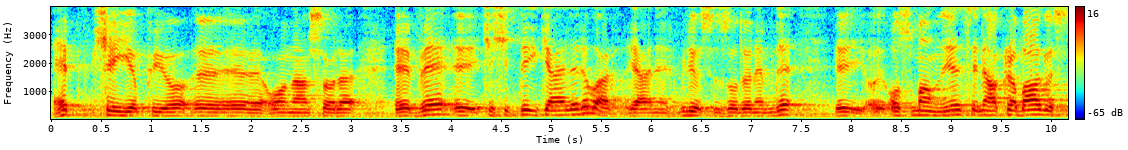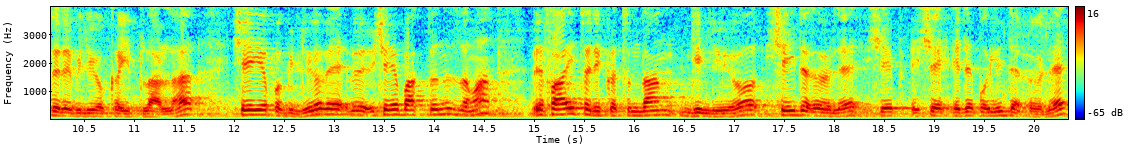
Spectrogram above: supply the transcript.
hep şey yapıyor e, ondan sonra e, ve e, çeşitli hikayeleri var. Yani biliyorsunuz o dönemde e, Osmanlı'ya seni akraba gösterebiliyor kayıtlarla, şey yapabiliyor ve, ve şeye baktığınız zaman Vefai tarikatından geliyor. Şey de öyle, şey, şey Edebali de öyle.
